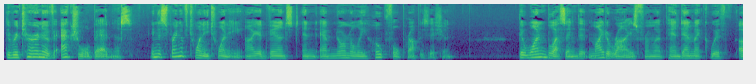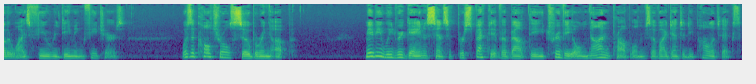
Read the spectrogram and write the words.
The return of actual badness in the spring of 2020, I advanced an abnormally hopeful proposition that one blessing that might arise from a pandemic with otherwise few redeeming features was a cultural sobering up. Maybe we'd regain a sense of perspective about the trivial non problems of identity politics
